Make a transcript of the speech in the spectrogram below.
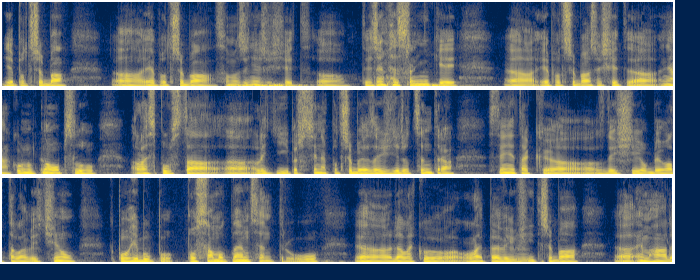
je potřeba. Je potřeba samozřejmě řešit ty řemeslníky, je potřeba řešit nějakou nutnou obsluhu, ale spousta lidí prostě nepotřebuje zajíždět do centra. Stejně tak zdejší obyvatele většinou k pohybu po, po samotném centru daleko lépe využijí hmm. třeba MHD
